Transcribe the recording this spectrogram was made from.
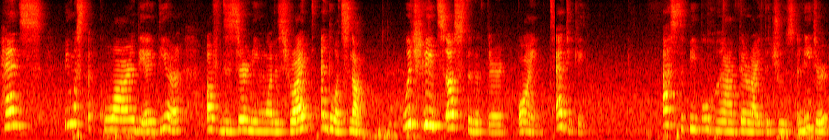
Hence, we must acquire the idea of discerning what is right and what's not. Which leads us to the third point educate. As the people who have the right to choose a leader,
